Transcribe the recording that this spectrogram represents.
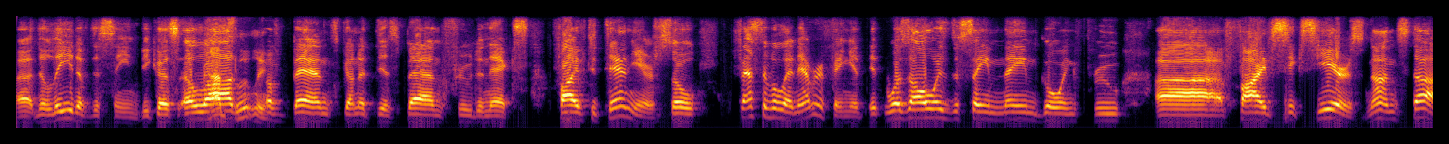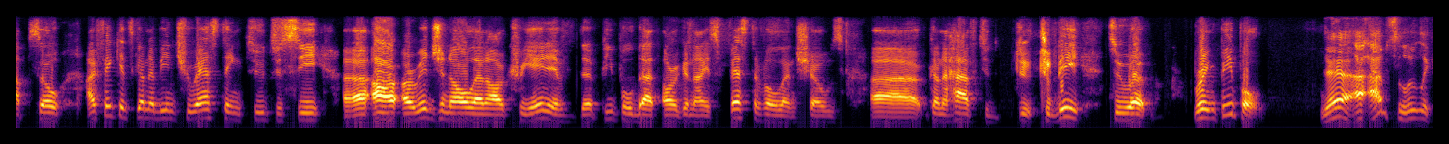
uh, the lead of the scene because a lot Absolutely. of bands gonna disband through the next five to ten years. So festival and everything, it, it was always the same name going through uh, five six years nonstop. So I think it's gonna be interesting to to see uh, our original and our creative, the people that organize festival and shows, uh, gonna have to to, to be to uh, bring people yeah, absolutely.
